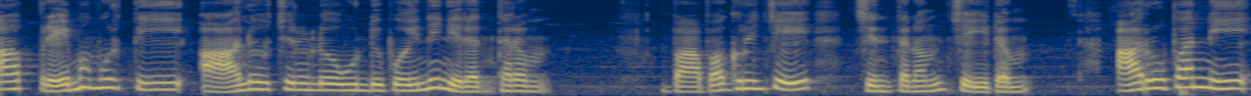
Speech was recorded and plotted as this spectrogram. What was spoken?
ఆ ప్రేమమూర్తి ఆలోచనలో ఉండిపోయింది నిరంతరం. బాబా గురించి చింతనం చేయటం ఆ రూపాన్ని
